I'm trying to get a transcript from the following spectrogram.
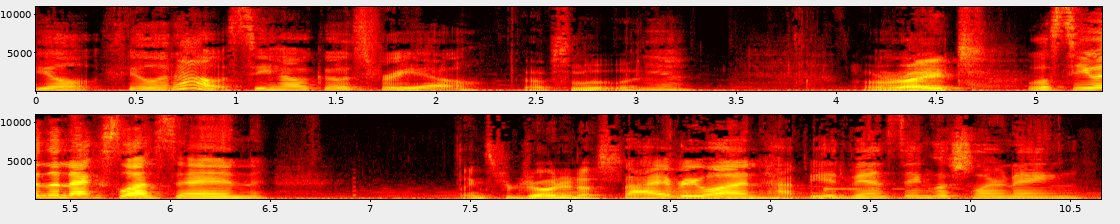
feel feel it out. See how it goes for you. Absolutely. Yeah. All right. We'll see you in the next lesson. Thanks for joining us. Bye everyone. Happy advanced English learning.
